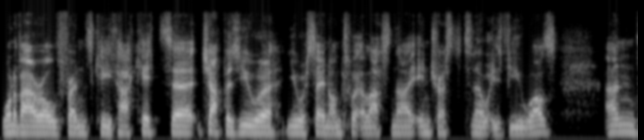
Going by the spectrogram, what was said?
one of our old friends, Keith Hackett. Chap, as you were you were saying on Twitter last night, interested to know what his view was, and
